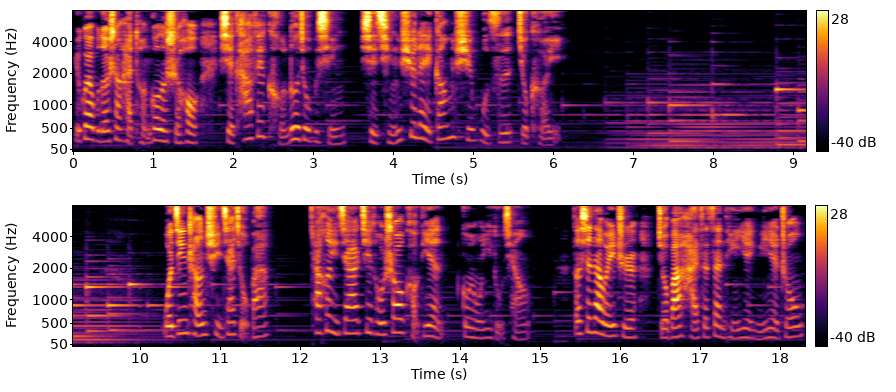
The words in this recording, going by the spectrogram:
也怪不得上海团购的时候写咖啡可乐就不行，写情绪类刚需物资就可以。我经常去一家酒吧，它和一家街头烧烤店共用一堵墙。到现在为止，酒吧还在暂停业营业中，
